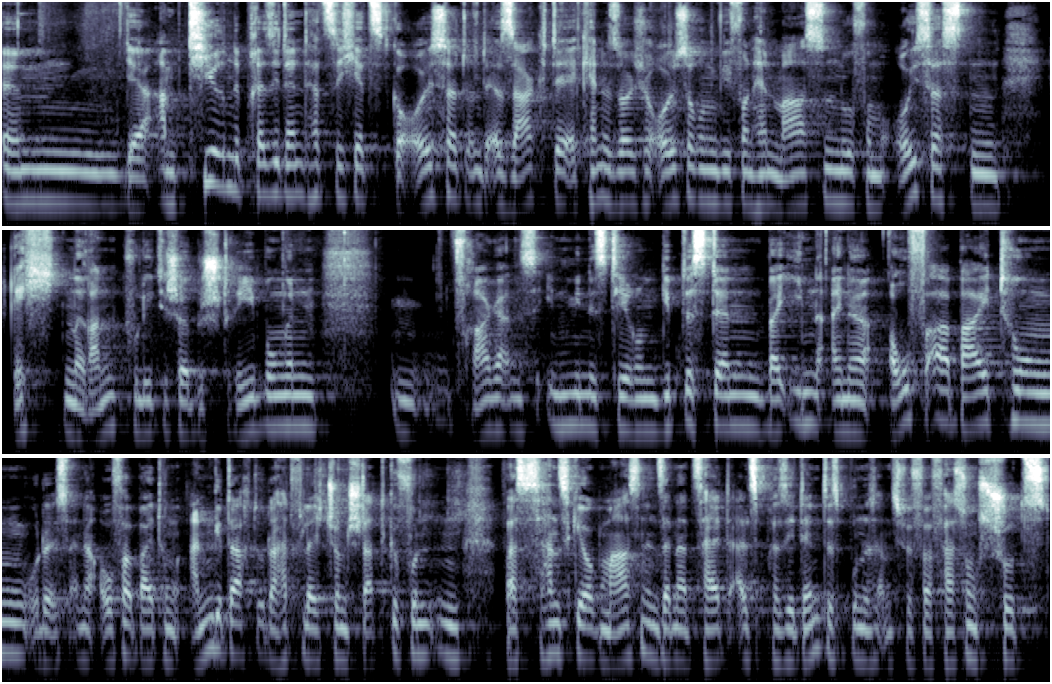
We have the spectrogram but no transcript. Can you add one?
Ähm, der amtierende Präsident hat sich jetzt geäußert und er sagte, er kenne solche Äußerungen wie von Herrn Maaßen nur vom äußersten rechten Rand politischer Bestrebungen. Frage ans Innenministerium. Gibt es denn bei Ihnen eine Aufarbeitung oder ist eine Aufarbeitung angedacht oder hat vielleicht schon stattgefunden, was Hans-Georg Maaßen in seiner Zeit als Präsident des Bundesamts für Verfassungsschutz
